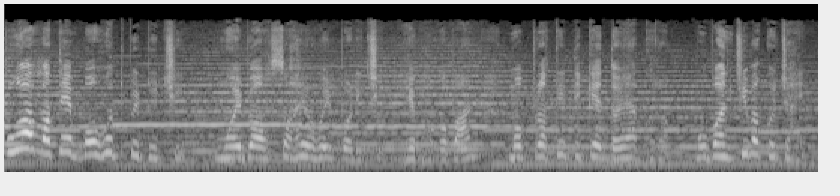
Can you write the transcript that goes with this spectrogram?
ପୁଅ ମୋତେ ବହୁତ ପିଟୁଛି। ମୁଁ ଏବେ ଅସହାୟ ହୋଇ ପଡ଼ିଛି। ହେ ଭଗବାନ ମୋ ପ୍ରତି ଟିକେ ଦୟା କର। ମୁଁ ବଞ୍ଚିବାକୁ ଚାହେଁ।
